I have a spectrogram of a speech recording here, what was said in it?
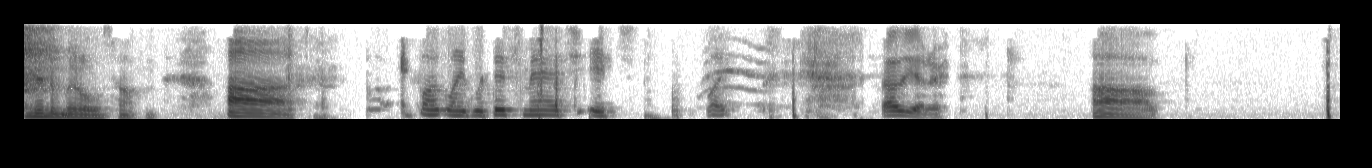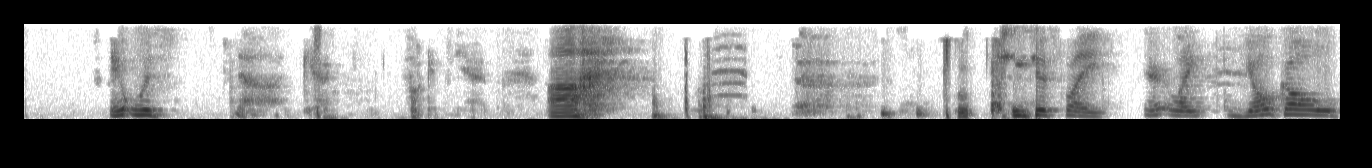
I'm in the middle of something. Uh, but like with this match, it's like I'll get her. uh, it was uh, God, fucking cat. Uh, she just like like Yoko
